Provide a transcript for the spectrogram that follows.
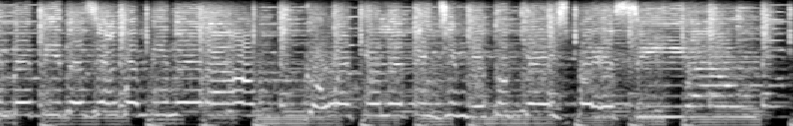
em bebidas e água mineral, com aquele atendimento que é especial.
